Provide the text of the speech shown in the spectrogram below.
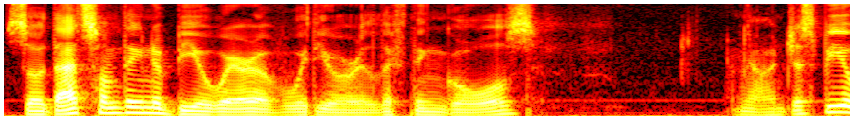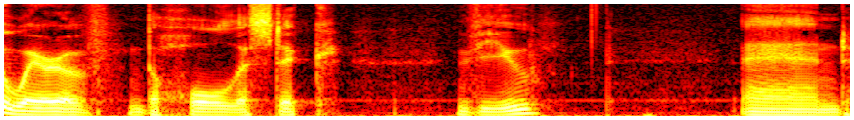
So that's something to be aware of with your lifting goals. Now just be aware of the holistic view and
